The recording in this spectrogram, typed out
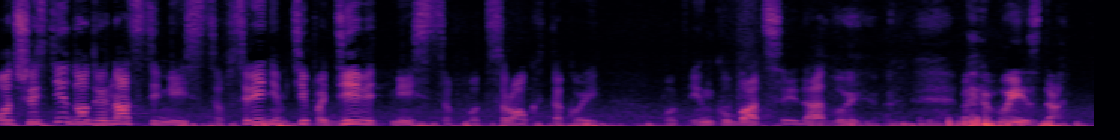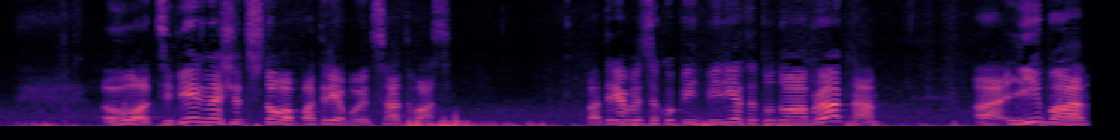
от 6 до 12 месяцев. В среднем типа 9 месяцев. Вот срок такой вот инкубации, да, вы, выезда. Вот, теперь, значит, что потребуется от вас? Потребуется купить билеты туда-обратно, а, либо,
